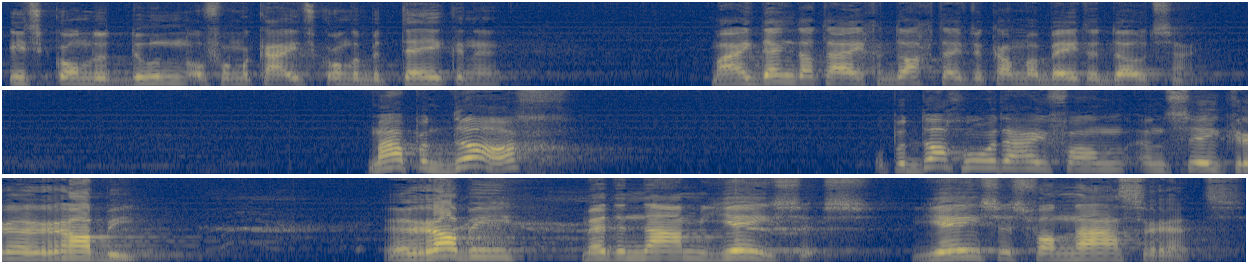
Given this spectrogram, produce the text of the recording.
iets konden doen of voor elkaar iets konden betekenen. Maar ik denk dat hij gedacht heeft, ik kan maar beter dood zijn. Maar op een dag, op een dag hoorde hij van een zekere rabbi. Een rabbi met de naam Jezus. Jezus van Nazareth.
